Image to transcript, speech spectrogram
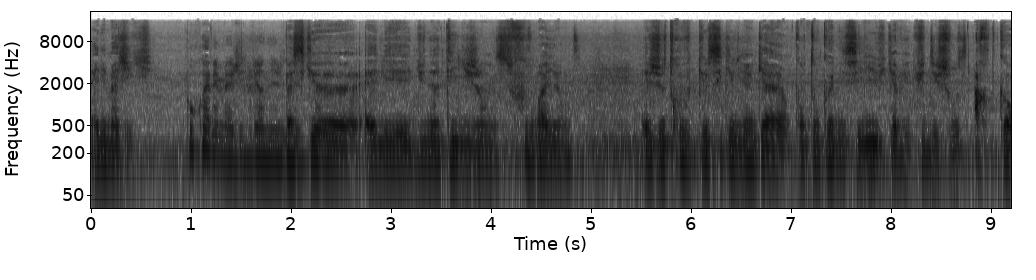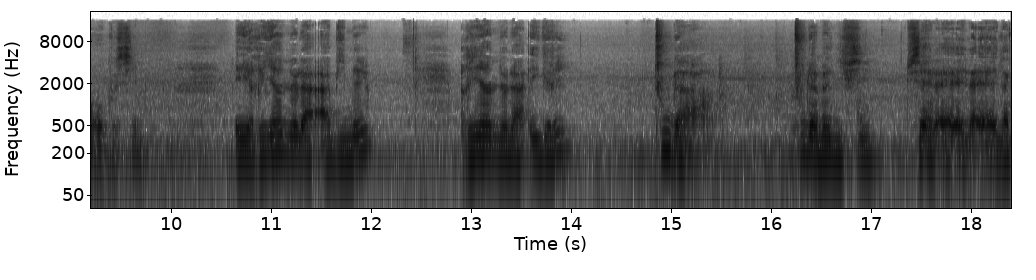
elle est magique. Pourquoi elle est magique, Virginie Parce que elle est d'une intelligence foudroyante. Et je trouve que c'est quelqu'un qui a, quand on connaît ses livres, qui a vécu des choses hardcore au possible. Et rien ne l'a abîmé, rien ne l'a aigri, tout l'a, tout l'a magnifié. Tu sais, elle- elle a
